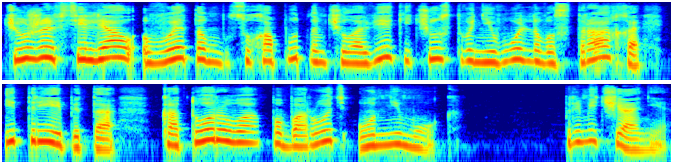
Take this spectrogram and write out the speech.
чуже вселял в этом сухопутном человеке чувство невольного страха и трепета, которого побороть он не мог. Примечание.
